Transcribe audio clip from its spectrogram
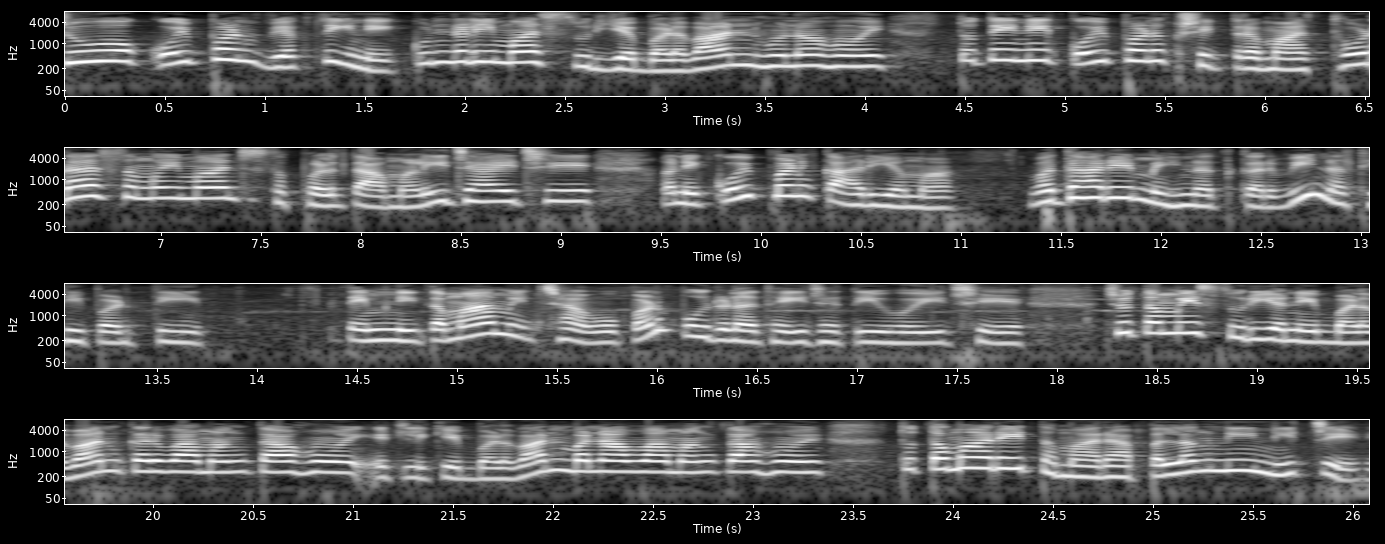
જુઓ કોઈ પણ વ્યક્તિને કુંડળીમાં સૂર્ય બળવાન ન હોય, તો તેને કોઈ પણ ક્ષેત્રમાં થોડા સમયમાં જ સફળતા મળી જાય છે અને કોઈ પણ કાર્યમાં વધારે મહેનત કરવી નથી પડતી. તેમની તમામ ઈચ્છાઓ પણ પૂર્ણ થઈ જતી હોય છે. જો તમે સૂર્યને બળવાન કરવા માંગતા હોય, એટલે કે બળવાન બનાવવા માંગતા હોય, તો તમારે તમારા પલંગની નીચે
